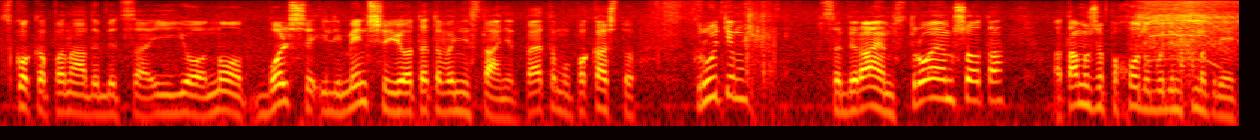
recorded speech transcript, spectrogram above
сколько понадобится ее, но больше или меньше ее от этого не станет. Поэтому пока что крутим, собираем, строим что-то, а там уже по ходу будем смотреть.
